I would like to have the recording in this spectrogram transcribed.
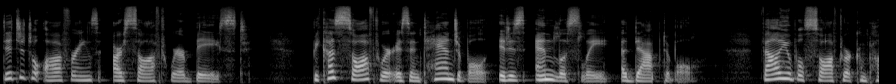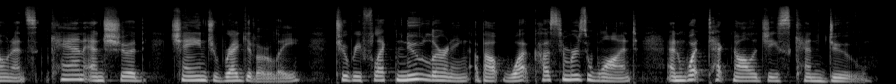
Digital offerings are software based. Because software is intangible, it is endlessly adaptable. Valuable software components can and should change regularly to reflect new learning about what customers want and what technologies can do.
